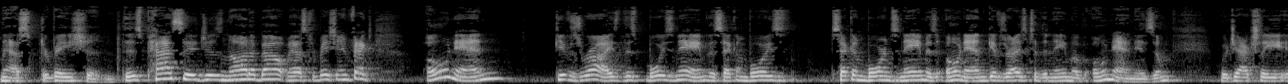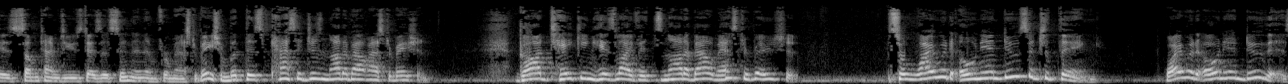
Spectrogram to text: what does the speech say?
masturbation. This passage is not about masturbation. In fact, Onan gives rise, this boy's name, the second boy's second born's name is Onan, gives rise to the name of Onanism which actually is sometimes used as a synonym for masturbation. But this passage is not about masturbation. God taking his life, it's not about masturbation. So why would Onan do such a thing? Why would Onan do this?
